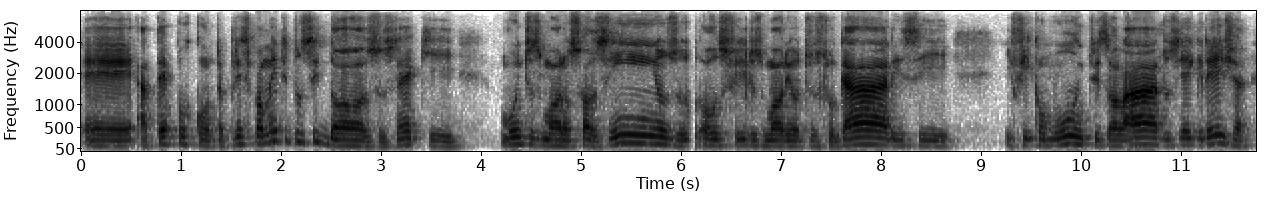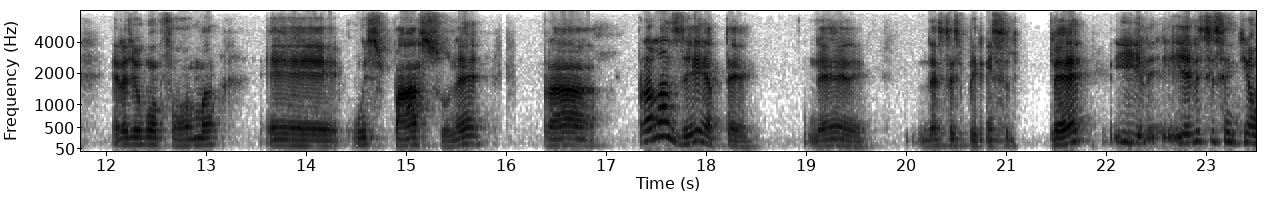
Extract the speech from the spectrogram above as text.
é, até por conta, principalmente dos idosos, né, que muitos moram sozinhos, ou os filhos moram em outros lugares e, e ficam muito isolados, e a igreja era, de alguma forma, é, um espaço, né, para lazer até, né, dessa experiência de fé, e, e eles se sentiam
